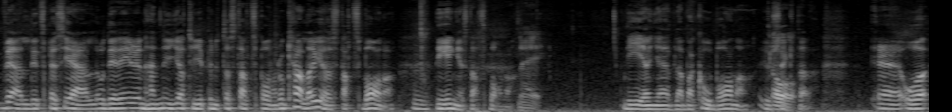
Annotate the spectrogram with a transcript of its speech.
väldigt speciell och det är ju den här nya typen av stadsbana. De kallar det ju stadsbana. Mm. Det är ingen stadsbana. Nej. Det är en jävla Bakubana, ursäkta. Eh, och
